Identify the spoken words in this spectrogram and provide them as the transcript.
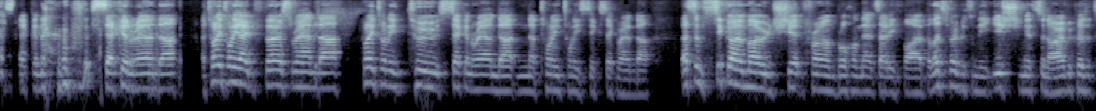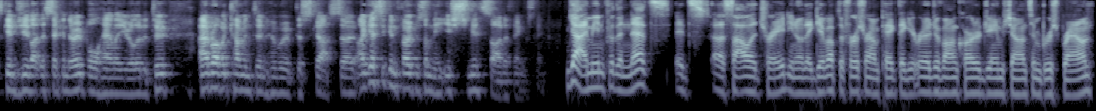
second second rounder, a 2028 first rounder, 2022 second rounder, no, 2026 second rounder. That's some sicko mode shit from Brooklyn Nets 85. But let's focus on the Ish Smith scenario because it gives you like the secondary ball handler you alluded to, and Robert Covington, who we've discussed. So I guess you can focus on the Ish Smith side of things. Nick. Yeah, I mean, for the Nets, it's a solid trade. You know, they give up the first round pick, they get rid of Jevon Carter, James Johnson, Bruce Brown.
